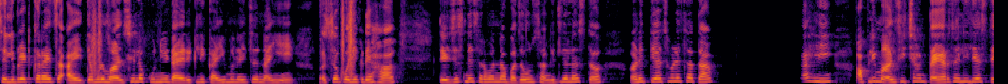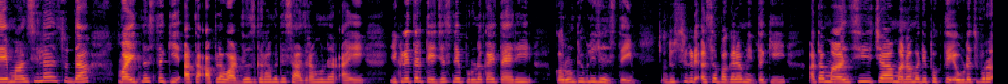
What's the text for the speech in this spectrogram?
सेलिब्रेट करायचं आहे. त्यामुळे मानसीला कुणी डायरेक्टली काही म्हणायचं नाही आहे असं पण इकडे हा तेजसने सर्वांना बजावून सांगितलेलं असतं. आणि त्याच वेळेस आता काही आपली मानसी छान तयार झालेली असते. मानसीला सुद्धा माहीत नसतं की आता आपला वाढदिवस घरामध्ये साजरा होणार आहे. इकडे तर तेजसने पूर्ण काही तयारी करून ठेवलेली असते. दुसरीकडे असं बघायला मिळतं की आता मानसीच्या मनामध्ये फक्त एवढंच व्रत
